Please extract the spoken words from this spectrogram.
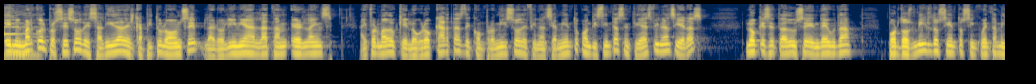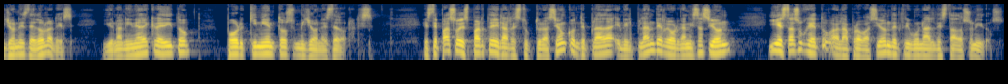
En el marco del proceso de salida del capítulo 11, la aerolínea LATAM Airlines ha informado que logró cartas de compromiso de financiamiento con distintas entidades financieras, lo que se traduce en deuda por 2.250 millones de dólares y una línea de crédito por 500 millones de dólares. Este paso es parte de la reestructuración contemplada en el plan de reorganización y está sujeto a la aprobación del Tribunal de Estados Unidos.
